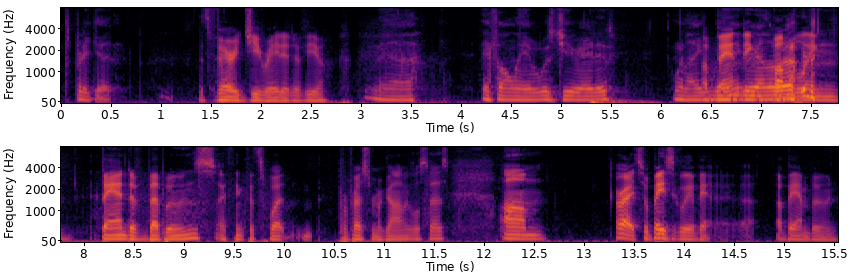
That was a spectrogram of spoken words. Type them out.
it's pretty good. It's very G-rated of you. Yeah, if only it was G-rated. When I A was angry banding, on the road. bumbling band of baboons. I think that's what Professor McGonagall says. Um, all right. So basically, a ba- a bamboon.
